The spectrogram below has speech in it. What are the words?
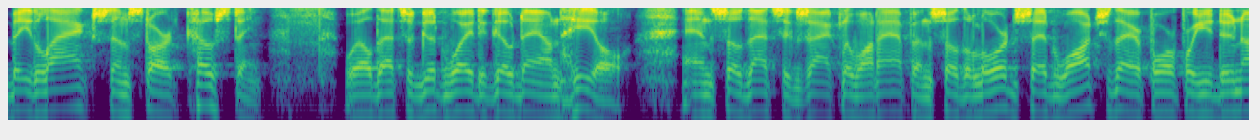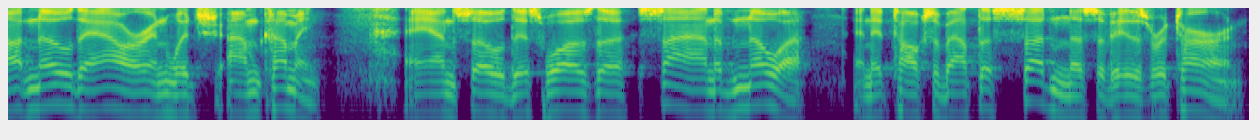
be lax and start coasting. Well, that's a good way to go downhill. And so that's exactly what happened. So the Lord said, Watch therefore, for you do not know the hour in which I'm coming. And so this was the sign of Noah and it talks about the suddenness of his return.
